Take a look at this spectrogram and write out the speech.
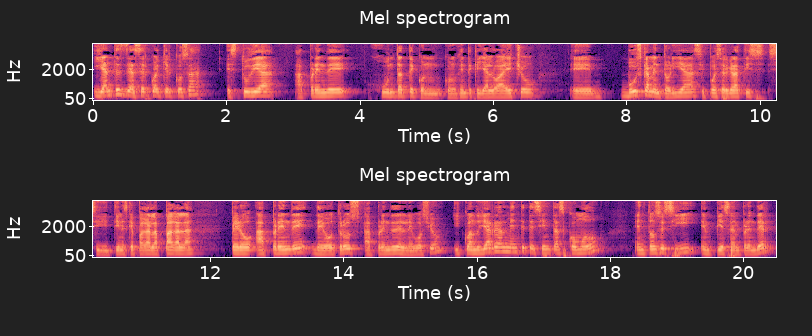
y antes de hacer cualquier cosa, estudia, aprende, júntate con, con gente que ya lo ha hecho, eh, busca mentoría, si puede ser gratis, si tienes que pagarla, págala, pero aprende de otros, aprende del negocio y cuando ya realmente te sientas cómodo, entonces sí empieza a emprender.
